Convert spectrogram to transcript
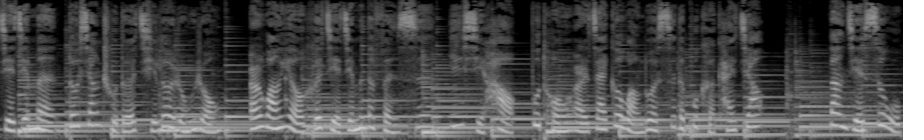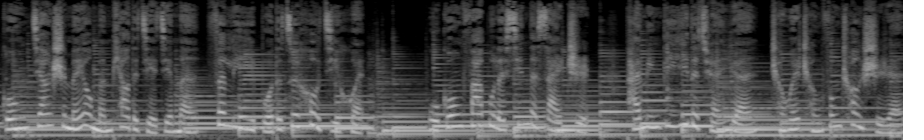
姐姐们都相处得其乐融融，而网友和姐姐们的粉丝因喜好不同而在各网络撕得不可开交。浪姐四武功将是没有门票的姐姐们奋力一搏的最后机会。武功发布了新的赛制。排名第一的全员成为乘风创始人，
